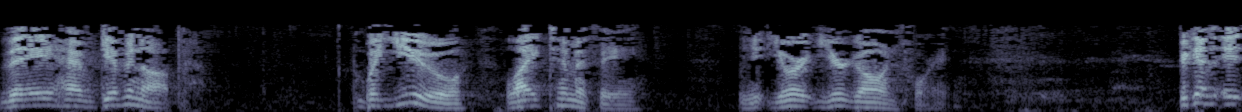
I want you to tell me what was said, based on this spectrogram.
they have given up. But you, like Timothy, you're, you're going for it. Because it,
